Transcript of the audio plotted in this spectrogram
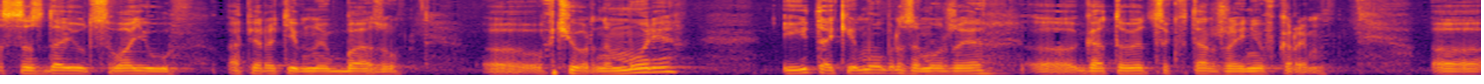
создают свою оперативную базу э, в Черном море и таким образом уже э, готовятся к вторжению в Крым. Э,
